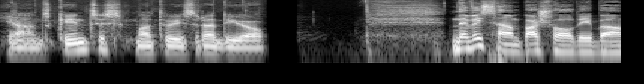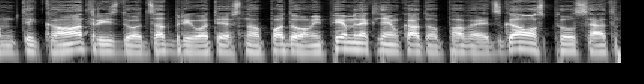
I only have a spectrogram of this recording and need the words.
Jānis Kincis, Latvijas Radio. Ne visām pašvaldībām tik ātri izdodas atbrīvoties no padomju pieminekļiem, kā to paveic galvaspilsēta.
